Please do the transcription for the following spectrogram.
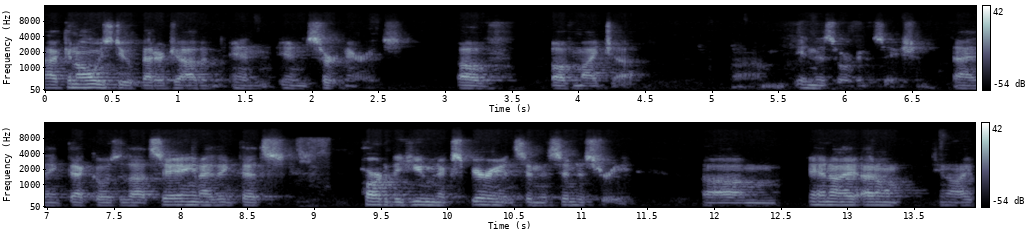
i can always do a better job in, in, in certain areas of of my job um, in this organization. I think that goes without saying and i think that's part of the human experience in this industry. Um, and I, I, don't, you know, I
